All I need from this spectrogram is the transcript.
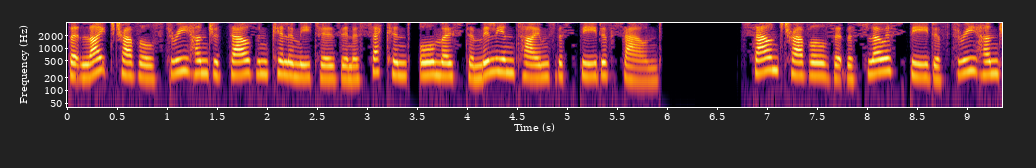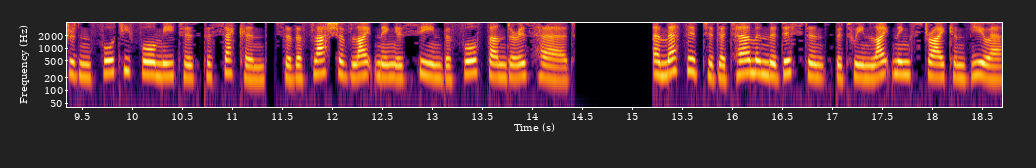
But light travels 300,000 km in a second, almost a million times the speed of sound. Sound travels at the slower speed of 344 meters per second, so the flash of lightning is seen before thunder is heard. A method to determine the distance between lightning strike and viewer,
